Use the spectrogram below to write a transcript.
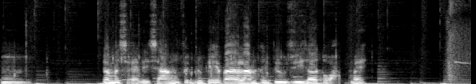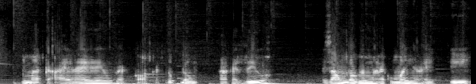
Hmm. giờ mình sẽ đi sáng phía bên kia và làm thành từ dí ra toán đấy. Nhưng mà cái này em phải có cái cấp đồng à cái riêu cái dòng đầu bên ngoài của mình này thì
